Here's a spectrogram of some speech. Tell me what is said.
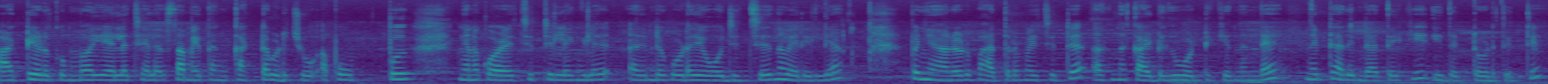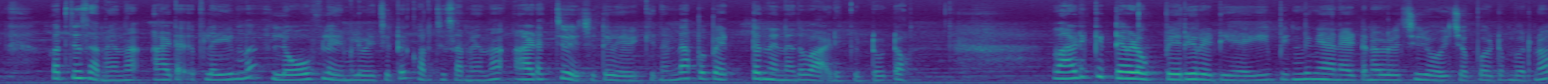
വാട്ടിയെടുക്കുമ്പോൾ ഈ ഇല ചില സമയത്ത് അങ്ങ് കട്ട പിടിച്ചു. അപ്പോൾ ഉപ്പ് ഇങ്ങനെ കുഴച്ചിട്ടില്ലെങ്കിൽ അതിന്റെ കൂടെ യോജിച്ചെന്ന് വരില്ല. അപ്പോൾ ഞാനൊരു പാത്രം വെച്ചിട്ട് അതൊന്ന് കടുക് പൊട്ടിക്കുന്നുണ്ട്. എന്നിട്ട് അതിന്റെ അകത്തേക്ക് ഇതിട്ട് കൊടുത്തിട്ട് കുറച്ച് സമയം അട ഫ്ലെയിം ലോ ഫ്ലെയിമിൽ വെച്ചിട്ട് കുറച്ച് സമയം അടച്ച് വെച്ചിട്ട് വേവിക്കുന്നുണ്ട്. അപ്പോൾ പെട്ടെന്ന് തന്നെ അത് വാടിക്കിട്ടും കേട്ടോ. വാടിക്കിട്ടയുടെ ഉപ്പേരി റെഡിയായി. പിന്നെ ഞാൻ ഏട്ടനെ വിളിച്ച് ചോദിച്ചപ്പോൾ ഏട്ടൻ പറഞ്ഞു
